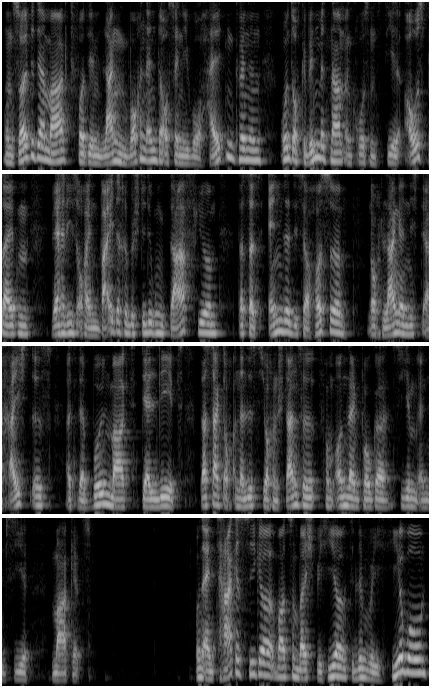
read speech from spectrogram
Und sollte der Markt vor dem langen Wochenende auch sein Niveau halten können und auch Gewinnmitnahmen in großem Stil ausbleiben, wäre dies auch eine weitere Bestätigung dafür, dass das Ende dieser Hosse noch lange nicht erreicht ist. Also der Bullenmarkt, der lebt. Das sagt auch Analyst Jochen Stanzel vom Online-Poker CMMC Markets. Und ein Tagessieger war zum Beispiel hier Delivery Hero.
